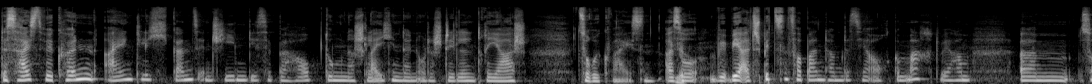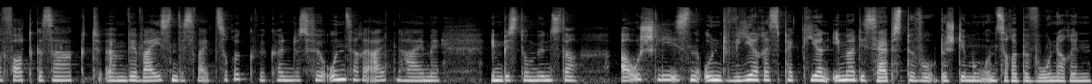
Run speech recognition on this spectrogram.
Das heißt, wir können eigentlich ganz entschieden diese Behauptung einer schleichenden oder stillen Triage zurückweisen. Also ja. wir, wir, als Spitzenverband haben das ja auch gemacht. Wir haben ähm, sofort gesagt, ähm, wir weisen das weit zurück. Wir können das für unsere Altenheime im Bistum Münster ausschließen und wir respektieren immer die Selbstbestimmung unserer Bewohnerinnen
